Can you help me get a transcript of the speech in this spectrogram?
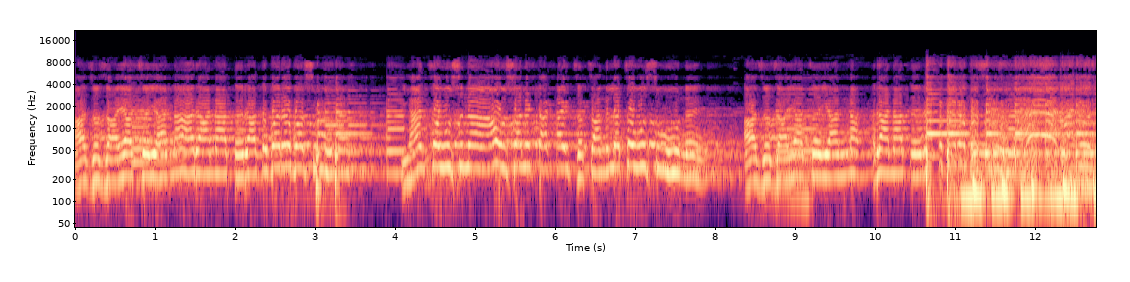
आज जायाच या रानात रातभर बसून. ह्यांचं उसण औसान टाकायचं चांगल्याच उसवून आज जायाचं यांना रानात रातभर बसून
